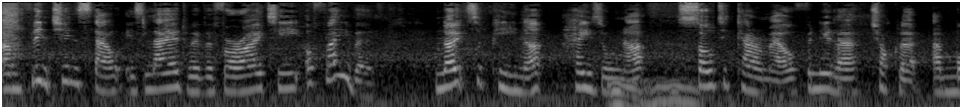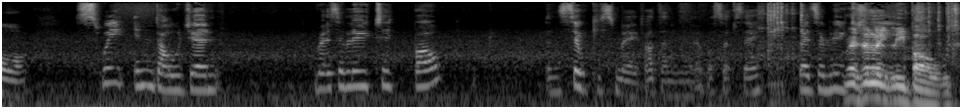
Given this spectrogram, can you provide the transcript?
um, unflinching stout is layered with a variety of flavours. Notes of peanut, hazelnut, salted caramel, vanilla, chocolate, and more. Sweet, indulgent, resoluted bowl, and silky smooth. I don't even know what's that say. Resolutely. Resolutely bold.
